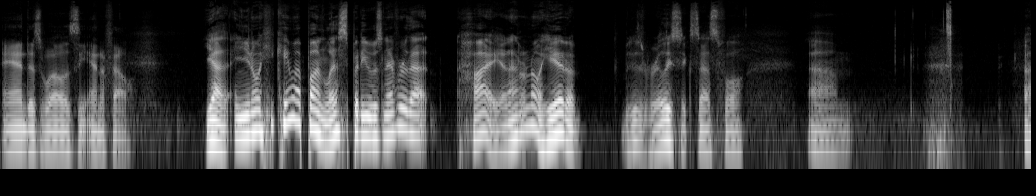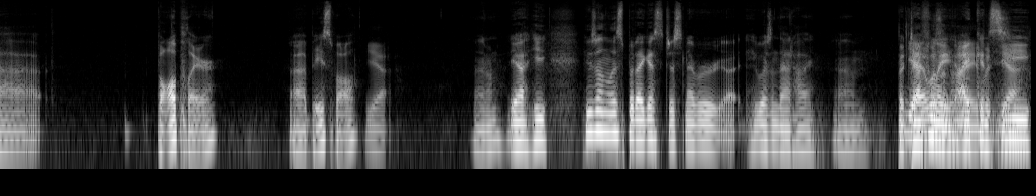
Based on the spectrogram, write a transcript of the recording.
and as well as the NFL. Yeah, and you know he came up on lists, but he was never that high. And I don't know. He had a he was really successful, um, uh, ball player, uh, baseball. Yeah, I don't know. Yeah, he he was on the list, but I guess just never. Uh, he wasn't that high. Um, but Yeah, definitely, wasn't I can but yeah. see.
